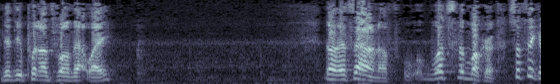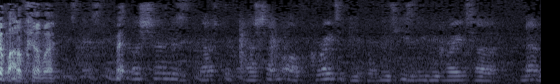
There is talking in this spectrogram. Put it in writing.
Did you put on tefillin that way? No, that's not enough. What's the mucker? So think about it, Chevra. Hashem is Hashem of greater people means he's an even greater melech.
